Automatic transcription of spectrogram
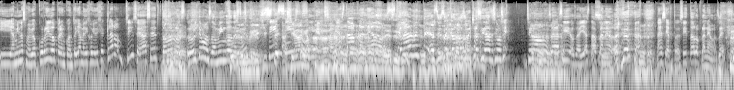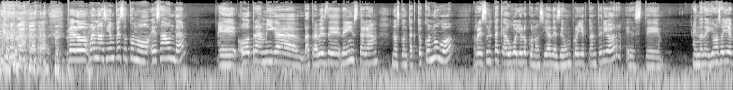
Y a mí no se me había ocurrido, pero en cuanto ella me dijo, yo dije, claro, sí, se hace todos los últimos domingos del mes. que dijiste, sí, sí, así sí, estaba. sí. Ajá. Ya estaba planeado. Sí. Generalmente así sacamos muchas ideas, decimos, sí, sí lo vamos a hacer así, o sea, ya estaba planeado. no es cierto, sí, todo lo planeamos, ¿eh? pero bueno, así empezó como esa onda. Eh, otra amiga a través de, de Instagram nos contactó con Hugo. Resulta que a Hugo yo lo conocía desde un proyecto anterior, este, en donde dijimos, oye,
